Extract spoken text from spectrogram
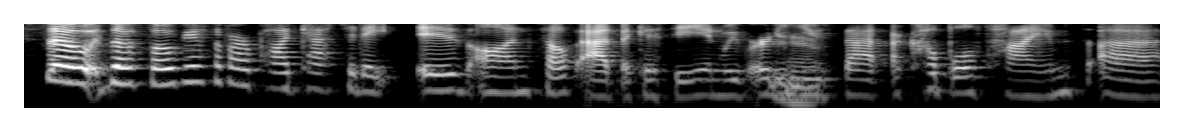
So the focus of our podcast today is on self advocacy, and we've already Yeah. used that a couple times uh,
